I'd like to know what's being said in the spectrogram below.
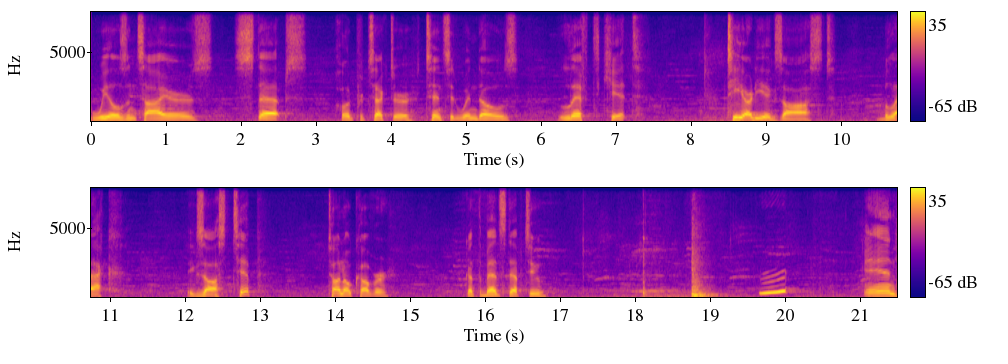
Wheels and tires, steps, hood protector, tinted windows, lift kit, TRD exhaust, black exhaust tip, tonneau cover, Got the bed step too. And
